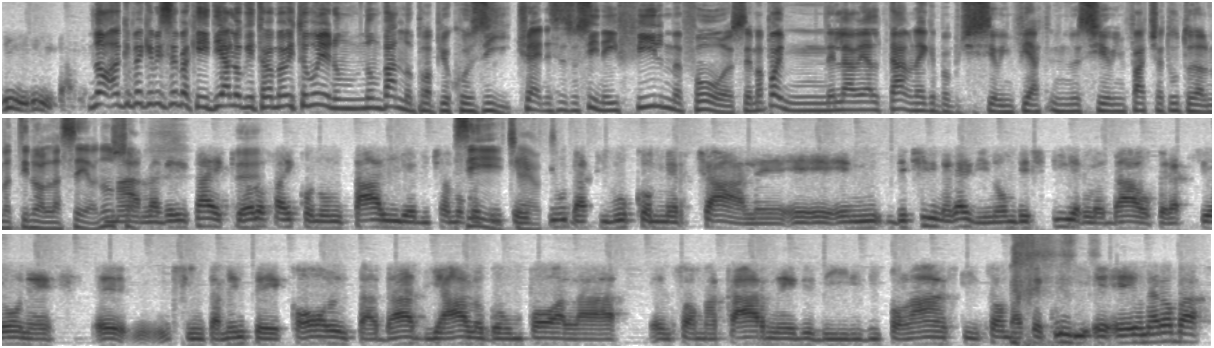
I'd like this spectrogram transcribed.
Dimmi, dimmi Carlo. No, anche perché mi sembra che i dialoghi tra marito e moglie non, non, vanno proprio così. Cioè, nel senso, sì, nei film forse, ma poi nella realtà non è che proprio ci si, rinfaccia tutto dal mattino alla sera. Non ma so. la verità è che eh. o lo fai con un taglio, diciamo sì, così, certo. che è più da TV commerciale e, e decidi magari di non vestirlo da operazione eh, fintamente colta, da dialogo un po' alla insomma, carne di, di, di Polanski, insomma, cioè, quindi è, è una roba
